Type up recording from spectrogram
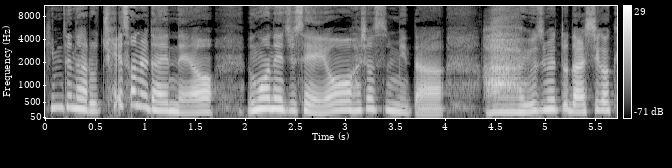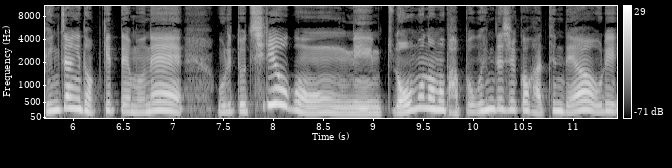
힘든 하루 최선을 다했네요. 응원해주세요. 하셨습니다. 아, 요즘에 또 날씨가 굉장히 덥기 때문에 우리 또 7250님 너무너무 바쁘고 힘드실 것 같은데요. 우리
